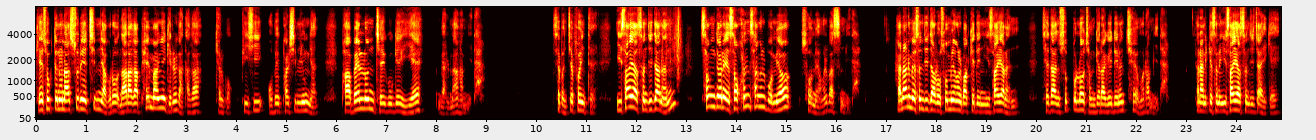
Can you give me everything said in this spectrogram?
계속되는 아수르의 침략으로 나라가 패망의 길을 가다가 결국 BC 586년 바벨론 제국에 의해 멸망합니다. 세 번째 포인트 이사야 선지자는 성전에서 환상을 보며 소명을 받습니다. 하나님의 선지자로 소명을 받게 된 이사야는 재단 숯불로 정결하게 되는 체험을 합니다. 하나님께서는 이사야 선지자에게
